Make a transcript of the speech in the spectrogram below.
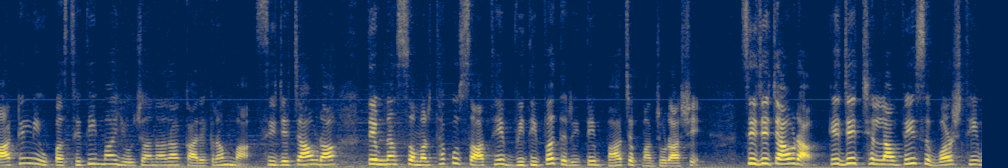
પાટીલની ઉપસ્થિતિમાં યોજાનારા કાર્યક્રમમાં સીજે ચાવડા તેમના સમર્થકો સાથે વિધિવત રીતે ભાજપમાં જોડાશે. સીજે ચાવડા, કે જે છેલ્લા વીસ વર્ષથી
